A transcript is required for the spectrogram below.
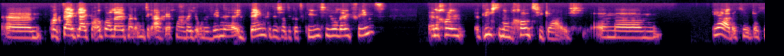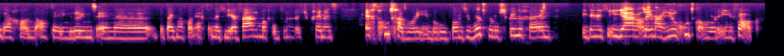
Ehm, praktijk lijkt me ook wel leuk, maar dat moet ik eigenlijk echt nog een beetje ondervinden. Ik denk dus dat ik dat klinisch heel leuk vind. En dan gewoon het liefst in een groot ziekenhuis. En ehm, ja, dat je, dat je daar gewoon de afdeling runt. En eh, dat lijkt me gewoon echt. En dat je die ervaring mag opdoen. En dat je op een gegeven moment echt goed gaat worden in je beroep. Want je wordt verloskundige. En ik denk dat je in jaren alleen maar heel goed kan worden in je vak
